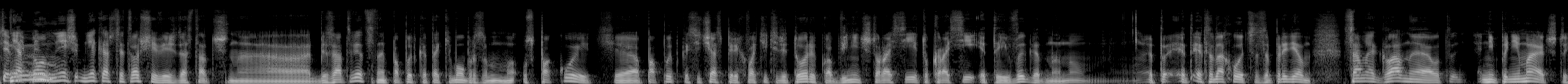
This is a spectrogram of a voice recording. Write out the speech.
тем Нет, не ну, мне, мне кажется, это вообще вещь достаточно безответственная. Попытка таким образом успокоить, э, попытка сейчас перехватить риторику, обвинить, что Россия, только России это и выгодно. Ну, это, это, это находится за пределами. Самое главное, вот не понимают, что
